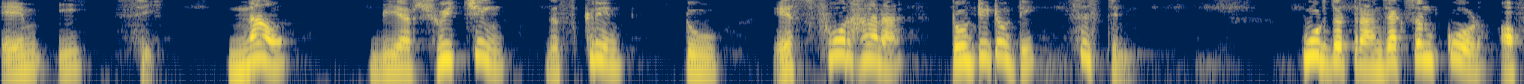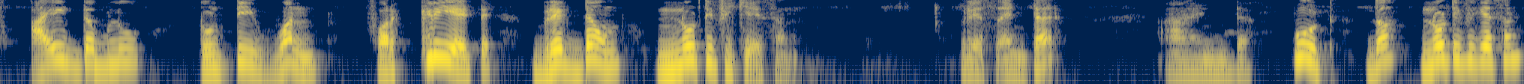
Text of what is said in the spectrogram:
MEC. Now we are switching the screen to S4 HANA 2020 system. Put the transaction code of IW21 for create breakdown notification. Press enter and put the notification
